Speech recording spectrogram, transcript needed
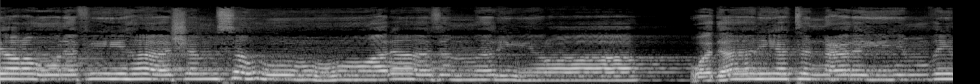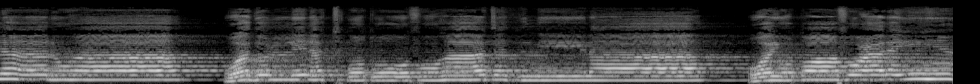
يرون فيها شمسا ولا زمهريرا ودانية عليهم ظلالها وذللت قطوفها تذليلا ويطاف عليهم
